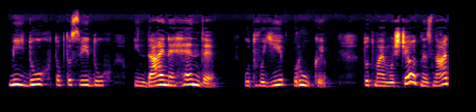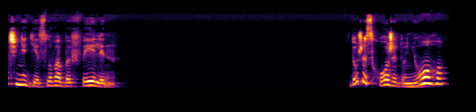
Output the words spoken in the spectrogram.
мій дух, тобто свій дух, in deine Hände, у твої руки. Тут маємо ще одне значення дієслова befehlen. Дуже схоже до нього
